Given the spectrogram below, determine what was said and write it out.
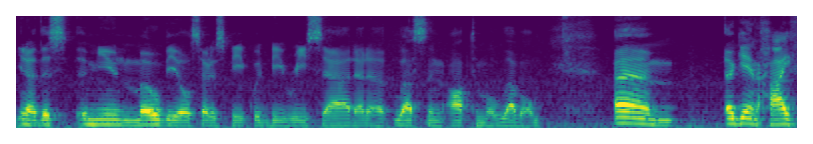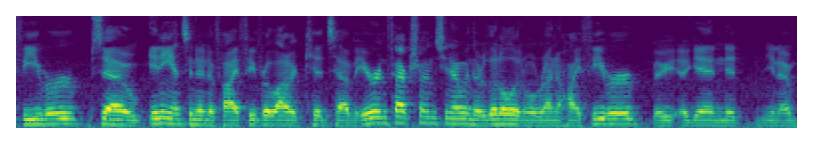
you know this immune mobile, so to speak, would be reset at a less than optimal level. Um, again, high fever. So any incident of high fever, a lot of kids have ear infections. You know, when they're little, it will run a high fever. Again, it you know,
